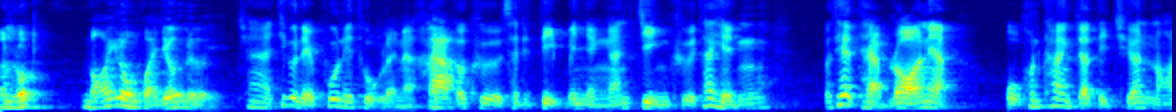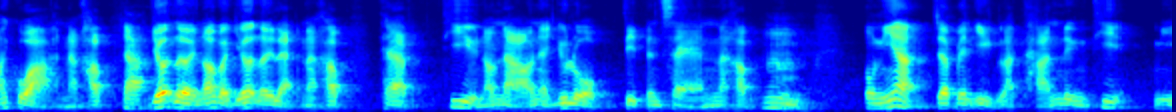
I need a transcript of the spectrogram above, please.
มันลดน้อยลงกว่าเยอะเลย ใช่ที่คุณเอกพูดนี่ถูกเลยนะครัครับบก็คือสถิติเป็นอย่างนั้นจริง คือถ้าเห็นประเทศแถบร้อนเนี่ยโอ้ค่อนข้างจะติดเชื้อน้อยกว่านะครับครับเยอะเลยน้อยกว่าเยอะเลยแหละนะครับ แถบที่หนาวๆเนี่ยยุโรปติดเป็นแสนนะครับอืมตรงเนี้ยจะเป็นอีกหลักฐานหนึ่งที่มี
